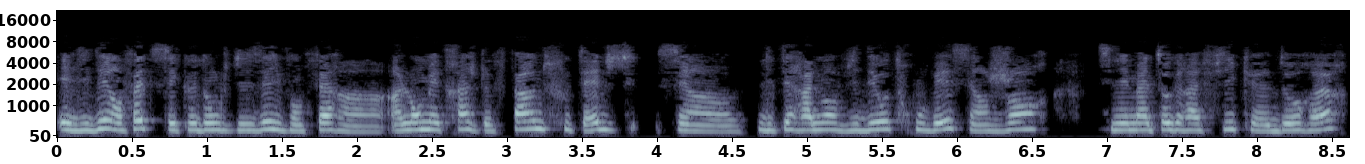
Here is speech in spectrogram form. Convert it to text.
Et l'idée en fait, c'est que donc je disais, ils vont faire un, long métrage de found footage. C'est un littéralement vidéo trouvée. C'est un genre cinématographique d'horreur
